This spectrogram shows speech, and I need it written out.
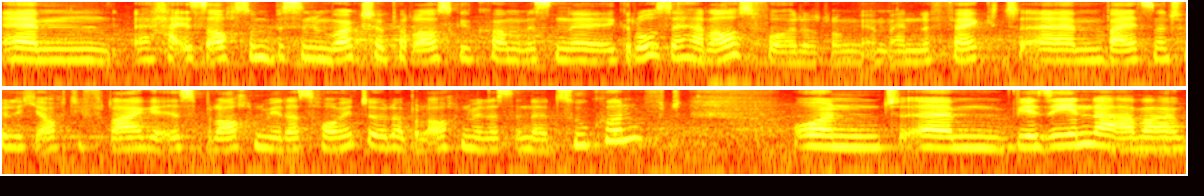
ähm, ist auch so ein bisschen im Workshop herausgekommen, ist eine große Herausforderung im Endeffekt. Endeffekt, ähm, weil es natürlich auch die Frage ist, brauchen wir das heute oder brauchen wir das in der Zukunft? Und ähm, wir sehen da aber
